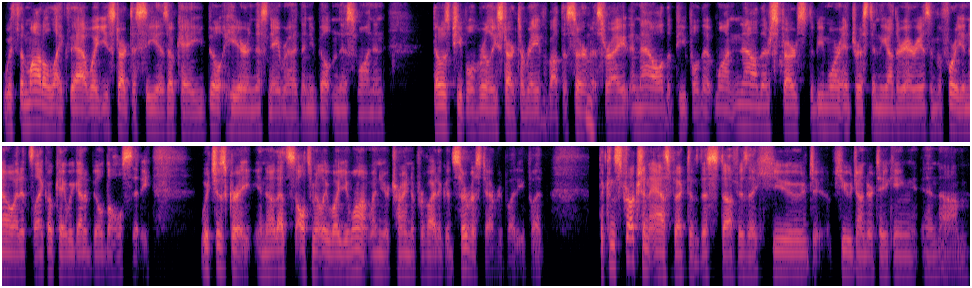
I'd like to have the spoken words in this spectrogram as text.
with the model like that, what you start to see is okay, you built here in this neighborhood, then you built in this one, and those people really start to rave about the hmm. service, right? And now all the people that want now there starts to be more interest in the other areas, and before you know it, it's like okay, we got to build the whole city which is great. You know, that's ultimately what you want when you're trying to provide a good service to everybody. But the construction aspect of this stuff is a huge, huge undertaking. And um,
